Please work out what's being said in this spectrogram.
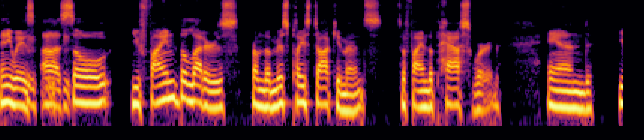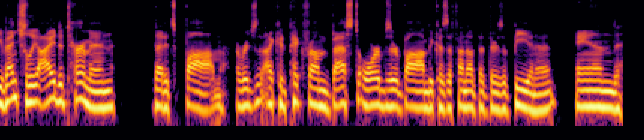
Anyways, uh, so you find the letters from the misplaced documents to find the password. And eventually I determine that it's bomb. Originally, I could pick from best orbs or bomb because I found out that there's a B in it. And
